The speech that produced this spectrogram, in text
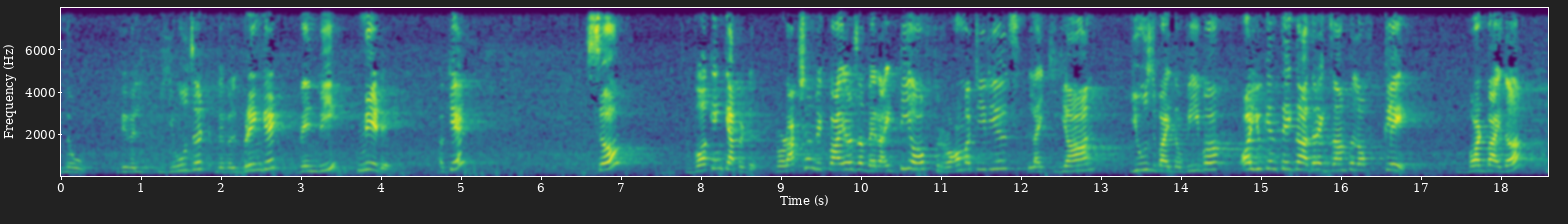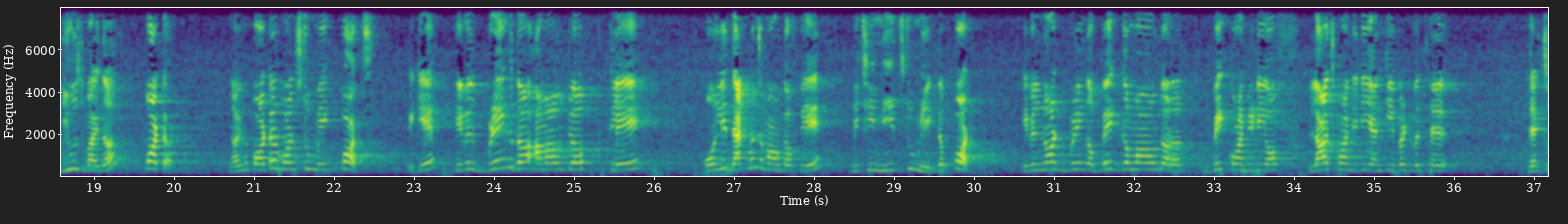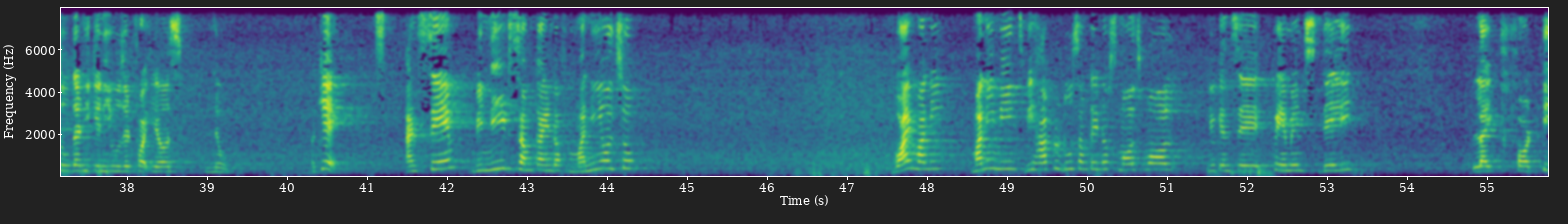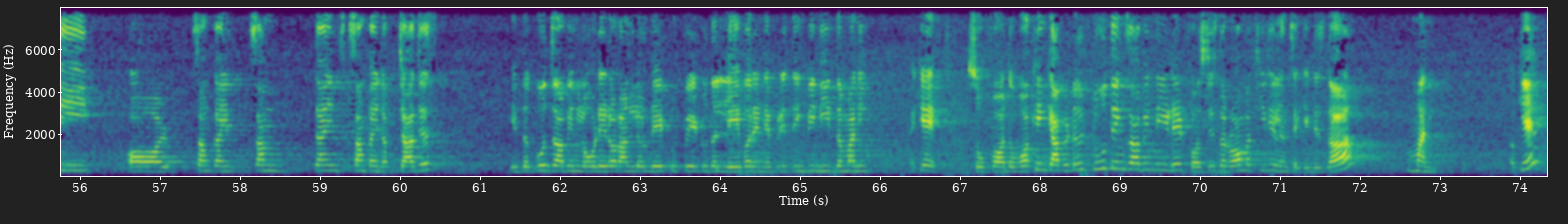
No. We will use it we will bring it when we need it. Okay? So working capital. Production requires a variety of raw materials like yarn used by the weaver or you can take the other example of clay bought by the used by the potter. Now if a potter wants to make pots okay he will bring the amount of clay only that much amount of clay which he needs to make the pot. He will not bring a big amount or a big quantity of large quantity and keep it with him that so that he can use it for years no. Okay. And same we need some kind of money also. Why money? Money means we have to do some kind of small small you can say payments daily. Like for tea or some kind sometimes some kind of charges. If the goods are being loaded or unloaded to pay to the labor and everything we need the money okay so for the working capital two things are being needed. First is the raw material and second is the money. Okay?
